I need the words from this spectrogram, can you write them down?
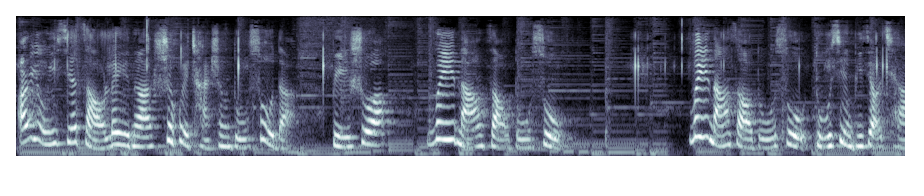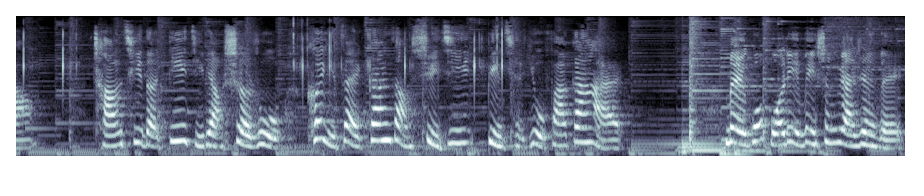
而有一些藻类呢是会产生毒素的，比如说微囊藻毒素。微囊藻毒素毒性比较强。长期的低剂量摄入可以在肝脏蓄积，并且诱发肝癌。美国国立卫生院认为，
